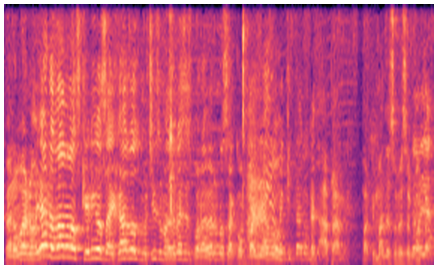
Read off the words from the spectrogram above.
Pero bueno, ya nos vamos, queridos ahijados. Muchísimas gracias por habernos acompañado. Ah, ya me quitaron. Ah, espérame, para que mande su beso No, ya.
